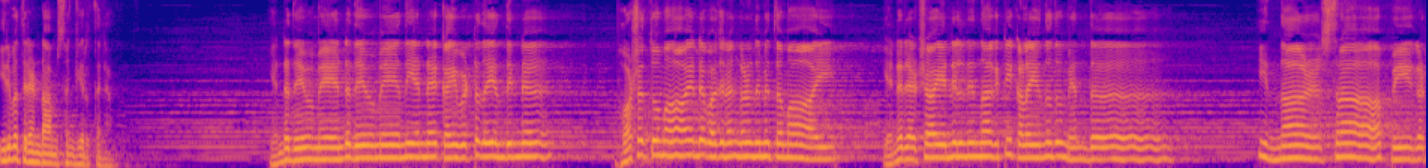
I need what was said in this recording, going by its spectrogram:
ഇരുപത്തിരണ്ടാം സങ്കീർത്തനം. എന്റെ ദൈവമേ എന്റെ ദൈവമേ നീ എന്നെ കൈവിട്ടത് എന്തിന്? ഭോഷത്വമായ എന്റെ വചനങ്ങൾ നിമിത്തമായി എന്നെ രക്ഷ എന്നിൽ നിന്ന് അകറ്റിക്കളയുന്നതും എന്ത്? ഇന്നാൾ ശ്രാപ്പികൾ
